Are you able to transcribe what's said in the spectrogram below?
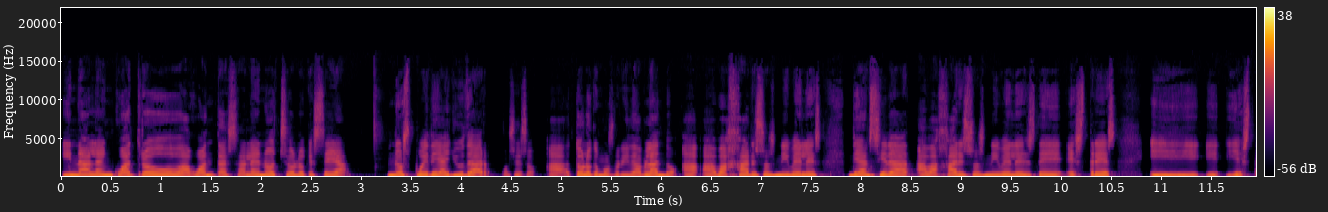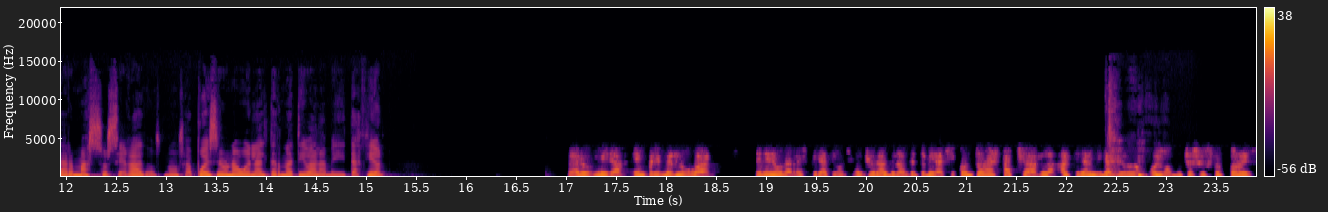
inhala en cuatro, aguanta, sala en ocho, lo que sea, nos puede ayudar, pues eso, a todo lo que hemos venido hablando, a, bajar esos niveles de ansiedad, a bajar esos niveles de estrés y, estar más sosegados, ¿no? O sea, puede ser una buena alternativa a la meditación. Claro, mira, en primer lugar, tener una respiración funcional durante todo. Mira, si con toda esta charla, al final, mira, yo oigo muchos instructores,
